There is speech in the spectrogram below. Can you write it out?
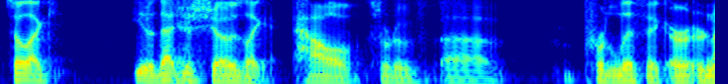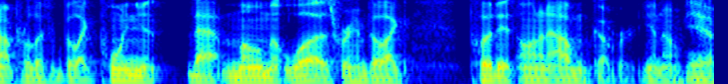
So like, you know, that just shows like how sort of uh, prolific or, or not prolific, but like poignant that moment was for him to like put it on an album cover, you know? Yeah.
